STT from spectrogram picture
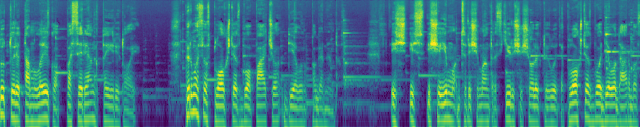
tu turi tam laiko pasirenk tai rytoj. Pirmosios plokštės buvo pačio Dievo pagamintos. Iš, iš išėjimo 32 skyrių 16 eilutė. Plokštės buvo Dievo darbas,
